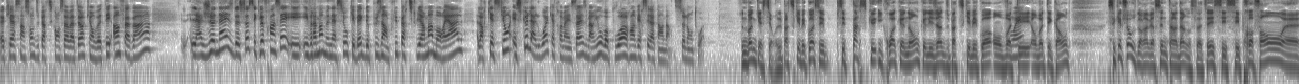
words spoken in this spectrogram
euh, Claire Sanson du Parti conservateur qui ont voté en faveur la genèse de ça, c'est que le français est, vraiment menacé au Québec de plus en plus, particulièrement à Montréal. Alors, question, est-ce que la loi 96, Mario, va pouvoir renverser la tendance, selon toi? C'est une bonne question. Le Parti québécois, c'est parce qu'il croit que non que les gens du Parti québécois ont voté, ont voté contre. C'est quelque chose de renverser une tendance. Là, c'est profond. Euh,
